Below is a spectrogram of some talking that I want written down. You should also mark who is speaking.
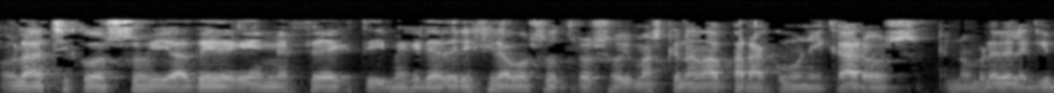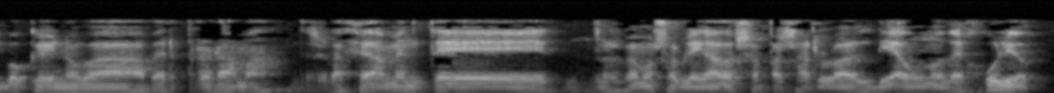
Speaker 1: Hola chicos, soy Adi de Game Effect y me quería dirigir a vosotros hoy más que nada para comunicaros en nombre del equipo que hoy no va a haber programa. Desgraciadamente nos vemos obligados a pasarlo al día 1 de julio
